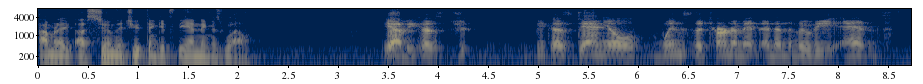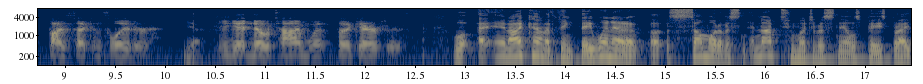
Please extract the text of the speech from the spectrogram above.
I'm gonna assume that you think it's the ending as well. Yeah, because because Daniel wins the tournament and then the movie ends five seconds later. Yeah. You get no time with the characters. Well, and I kind of think they went at a, a somewhat of a not too much of a snail's pace, but I,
